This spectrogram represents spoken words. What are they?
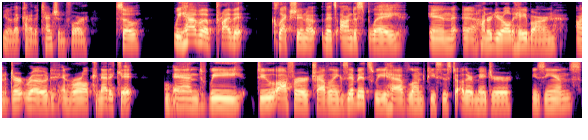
you know, that kind of attention for. So we have a private collection uh, that's on display in a hundred year old hay barn on a dirt road in rural Connecticut. Mm-hmm. And we do offer traveling exhibits. We have loaned pieces to other major museums.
